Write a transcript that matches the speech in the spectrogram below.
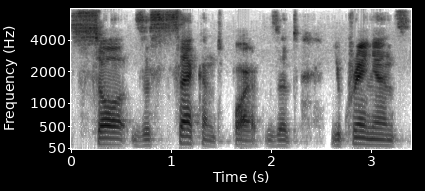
saw the second part that ukrainians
